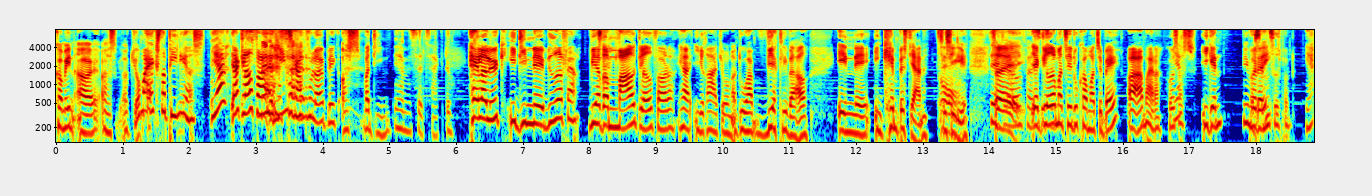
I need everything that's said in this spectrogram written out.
kom ind og, og, og gjorde mig ekstra pinlig også. Ja. Jeg er glad for, at mine altså- skamfulde øjeblik også var dine. Jamen selv tak, du. Held og lykke i din øh, viderefærd. Vi har været meget glade for dig her i radioen, og du har virkelig været en, øh, en kæmpe stjerne, Cecilie. er Så jeg øh, for, jeg glæder Sisse. mig til, at du kommer tilbage og arbejder hos Ja. os igen Vi må på et se. andet tidspunkt. Ja.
